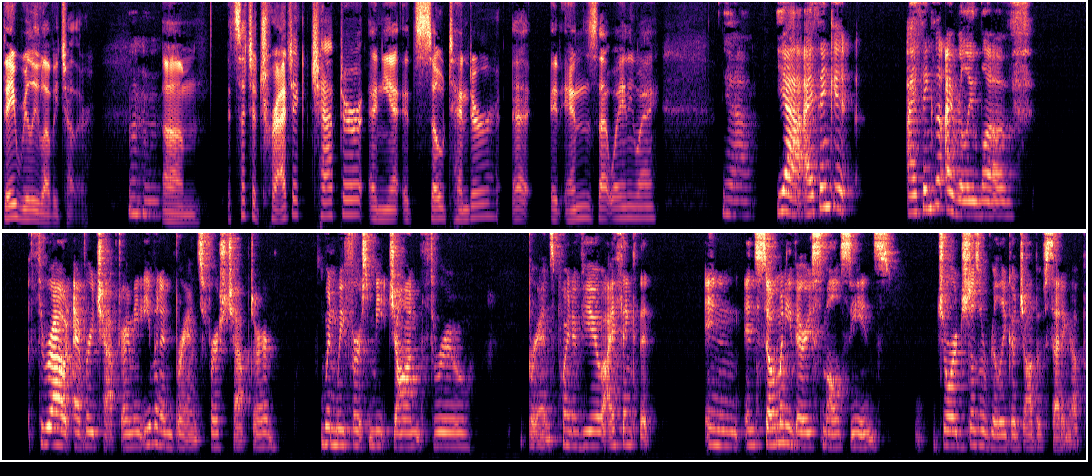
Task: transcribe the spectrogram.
they really love each other. hmm Um, it's such a tragic chapter, and yet it's so tender. Uh, it ends that way anyway. Yeah. Yeah, I think it I think that I really love throughout every chapter. I mean, even in Bran's first chapter, when we first meet Jon through Bran's point of view, I think that in in so many very small scenes, George does a really good job of setting up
